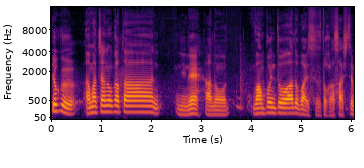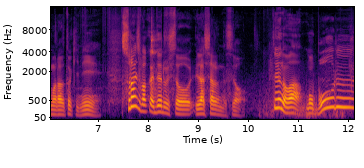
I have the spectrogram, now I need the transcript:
よくアマチュアの方にねあのワンポイントアドバイスとかさせてもらう時にスライスばっかり出る人いらっしゃるんですよ。っていうのはもうボー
